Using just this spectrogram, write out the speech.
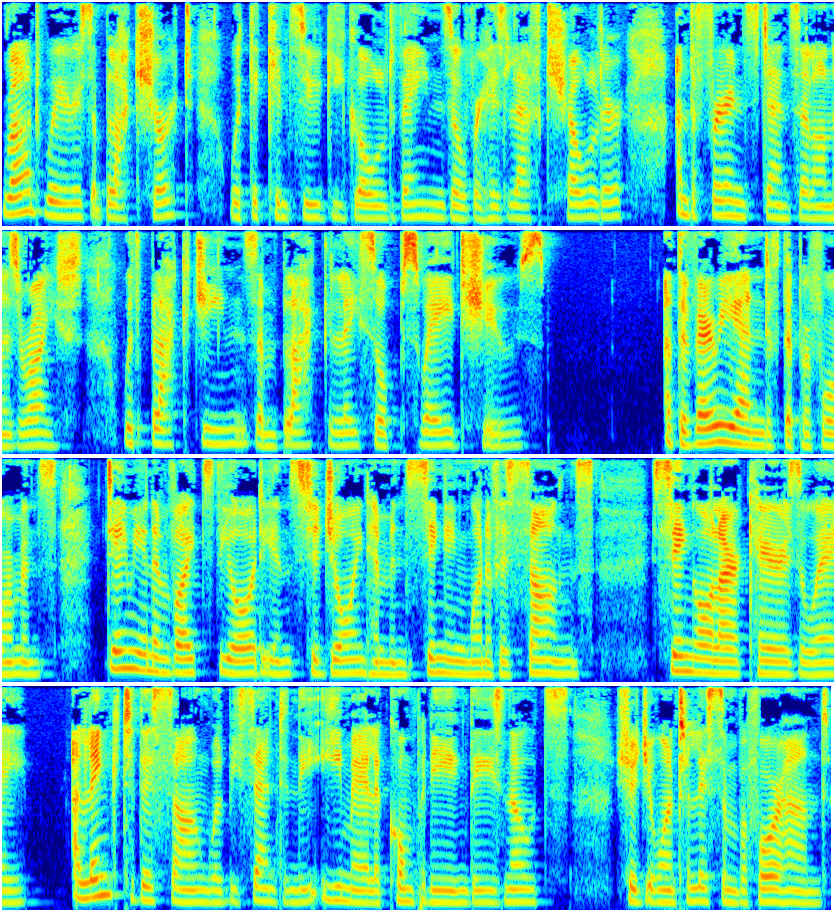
Rod wears a black shirt with the kintsugi gold veins over his left shoulder and the fern stencil on his right, with black jeans and black lace up suede shoes. At the very end of the performance, Damien invites the audience to join him in singing one of his songs, Sing All Our Cares Away. A link to this song will be sent in the email accompanying these notes, should you want to listen beforehand.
